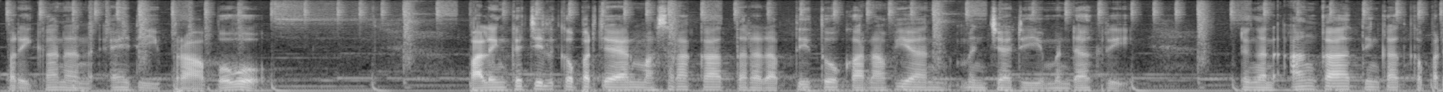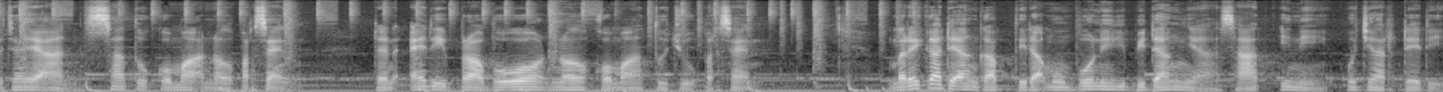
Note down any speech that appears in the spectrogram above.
Perikanan Edi Prabowo. Paling kecil kepercayaan masyarakat terhadap Tito Karnavian menjadi Mendagri, dengan angka tingkat kepercayaan 1,0% dan Edi Prabowo 0,7%. Mereka dianggap tidak mumpuni di bidangnya saat ini, ujar Dedi.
